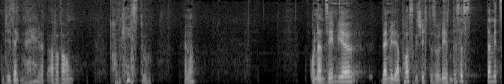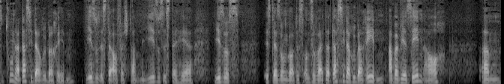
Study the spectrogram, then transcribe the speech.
Und die denken, hey, aber warum, warum gehst du? Ja? Und dann sehen wir, wenn wir die Apostelgeschichte so lesen, dass es damit zu tun hat, dass sie darüber reden. Jesus ist der Auferstandene, Jesus ist der Herr, Jesus ist der Sohn Gottes und so weiter, dass sie darüber reden, aber wir sehen auch, ähm,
